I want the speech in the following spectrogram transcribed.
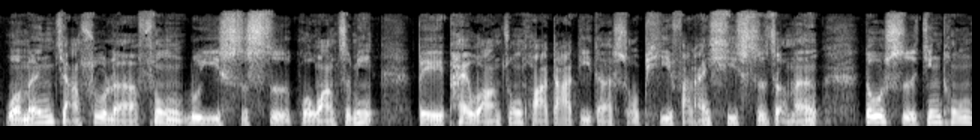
我们讲述了奉路易十四国王之命被派往中华大地的首批法兰西使者们，都是精通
